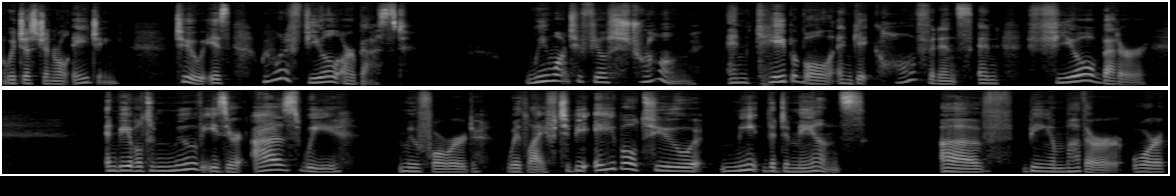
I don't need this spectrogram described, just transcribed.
with just general aging, too, is we want to feel our best. We want to feel strong and capable and get confidence and feel better and be able to move easier as we move forward with life, to be able to meet the demands of being a mother or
